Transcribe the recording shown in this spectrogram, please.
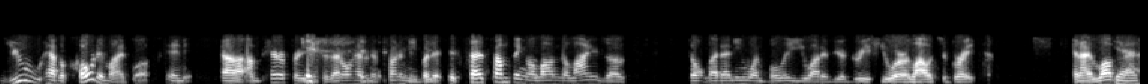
you have a quote in my book, and uh, I'm paraphrasing because I don't have it in front of me, but it, it says something along the lines of, "Don't let anyone bully you out of your grief. You are allowed to break." And I love yes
